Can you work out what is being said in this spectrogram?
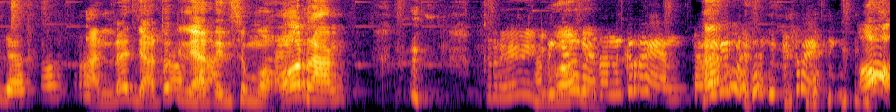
jatuh terus. Anda jatuh dilihatin semua orang. Keren Tapi kan gimana? kelihatan keren. Tapi kan kelihatan keren. Oh,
